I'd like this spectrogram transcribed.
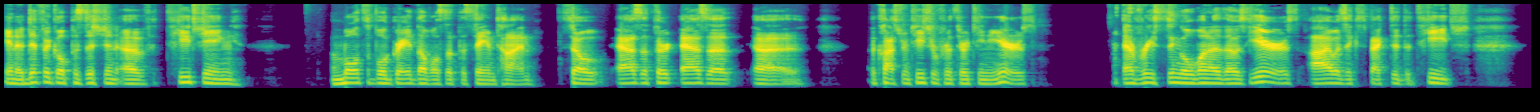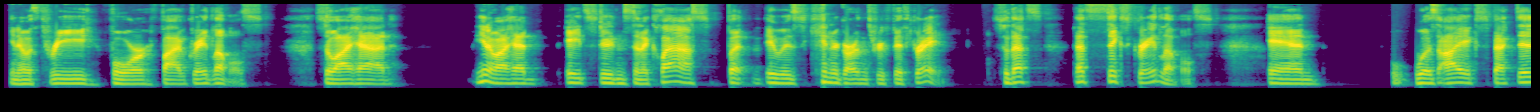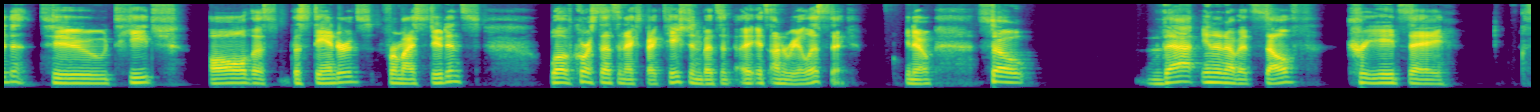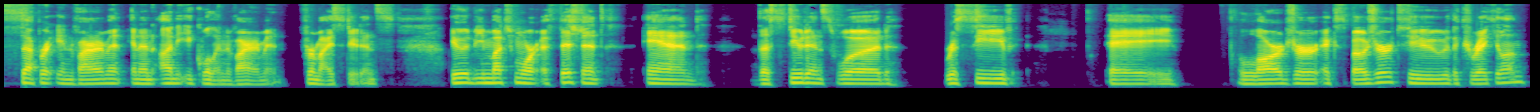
in a difficult position of teaching multiple grade levels at the same time. So as a third as a uh, a classroom teacher for 13 years, every single one of those years, I was expected to teach, you know, three, four, five grade levels. So I had, you know, I had eight students in a class, but it was kindergarten through fifth grade. So that's that's six grade levels. And was I expected to teach all the, the standards for my students? Well, of course, that's an expectation, but it's, an, it's unrealistic, you know? So that in and of itself creates a separate environment in an unequal environment for my students. It would be much more efficient and the students would receive a larger exposure to the curriculum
